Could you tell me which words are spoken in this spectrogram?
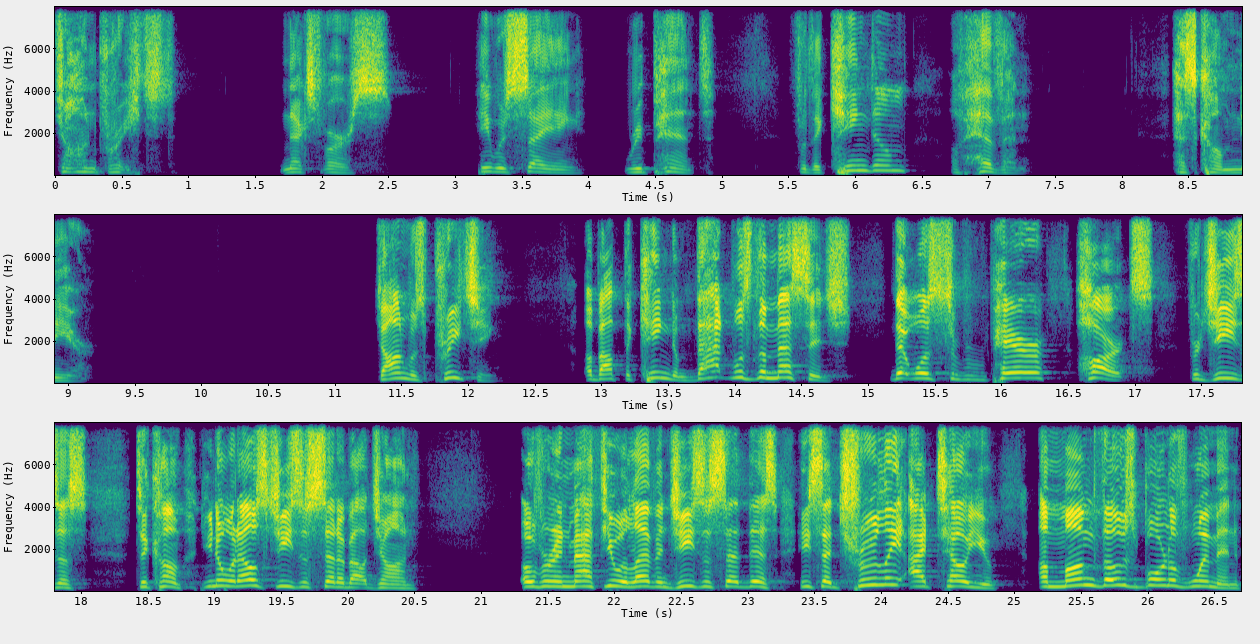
John preached. Next verse. He was saying, Repent, for the kingdom of heaven has come near. John was preaching about the kingdom. That was the message that was to prepare hearts for Jesus to come. You know what else Jesus said about John? Over in Matthew 11, Jesus said this He said, Truly I tell you, among those born of women,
